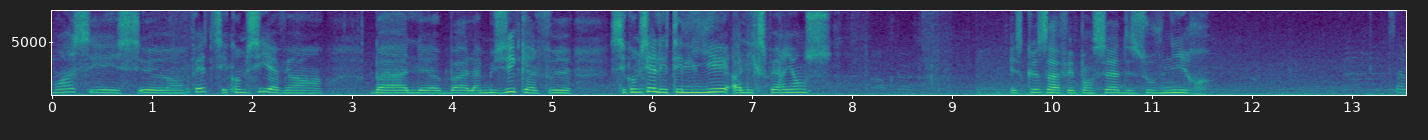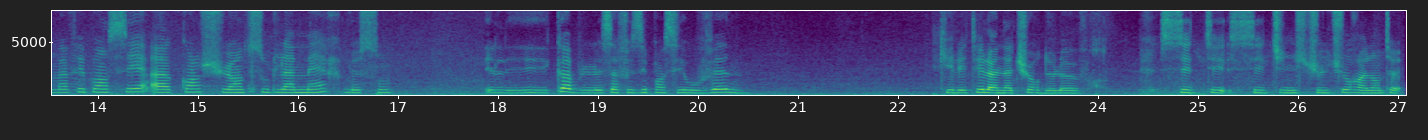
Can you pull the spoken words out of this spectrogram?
Moi, c'est, c'est- en fait, c'est comme s'il y avait un. Bah, le- bah, la musique, elle fait... c'est comme si elle était liée à l'expérience. Est-ce que ça a fait penser à des souvenirs? Ça m'a fait penser à quand je suis en dessous de la mer, le son. Et les câbles, ça faisait penser aux veines. Quelle était la nature de l'œuvre? C'était c'est une sculpture à l'intérieur.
